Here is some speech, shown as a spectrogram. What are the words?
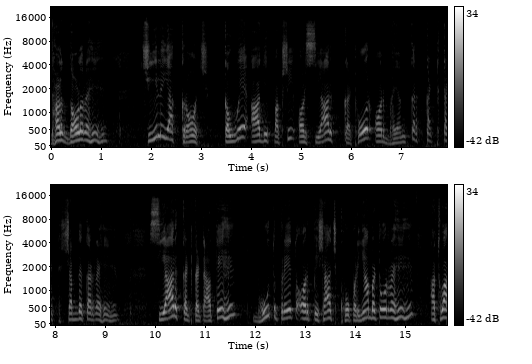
धड़ दौड़ रहे हैं। चील या क्रौच, कौवे आदि पक्षी और सियार कठोर और भयंकर कट कट शब्द कर रहे हैं। सियार कटकटाते हैं, भूत प्रेत और पिशाच खोपड़ियाँ बटोर रहे हैं अथवा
